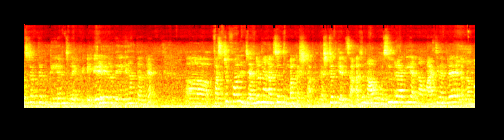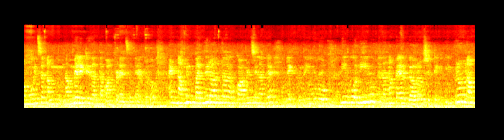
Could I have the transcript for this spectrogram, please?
Most of the D like ಹೇಳಿರೋದು ಏನಂತಂದ್ರೆ ಫಸ್ಟ್ ಆಫ್ ಆಲ್ ಜನರನ್ನ ನಗ್ಸೋದು ತುಂಬಾ ಕಷ್ಟ, ಕಷ್ಟದ ಕೆಲಸ. ಅದು ನಾವು ಹೊಸಬ್ರಾಗಿ ಅದ್ ನಾವು ಮಾಡ್ತೀವಿ ಅಂದ್ರೆ ನಮ್ಮ ಮೋಹಿತ್ ಸರ್ ನಮ್ಮ ನಮ್ಮ ಮೇಲೆ ಇಟ್ಟಿದಂತ ಕಾನ್ಫಿಡೆನ್ಸ್ ಅಂತ ಹೇಳ್ಬೋದು. ಆ್ಯಂಡ್ ನಮಗೆ ಬಂದಿರೋಂಥ ಕಾಮೆಂಟ್ಸ್ ಏನಂದ್ರೆ ಲೈಕ್ ನೀವು ನೀವು ನೀವು ನನ್ನ ಪೇರ್ ಗೌರವ್ ಶೆಟ್ಟಿ. ಇಬ್ರು ನಾವು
